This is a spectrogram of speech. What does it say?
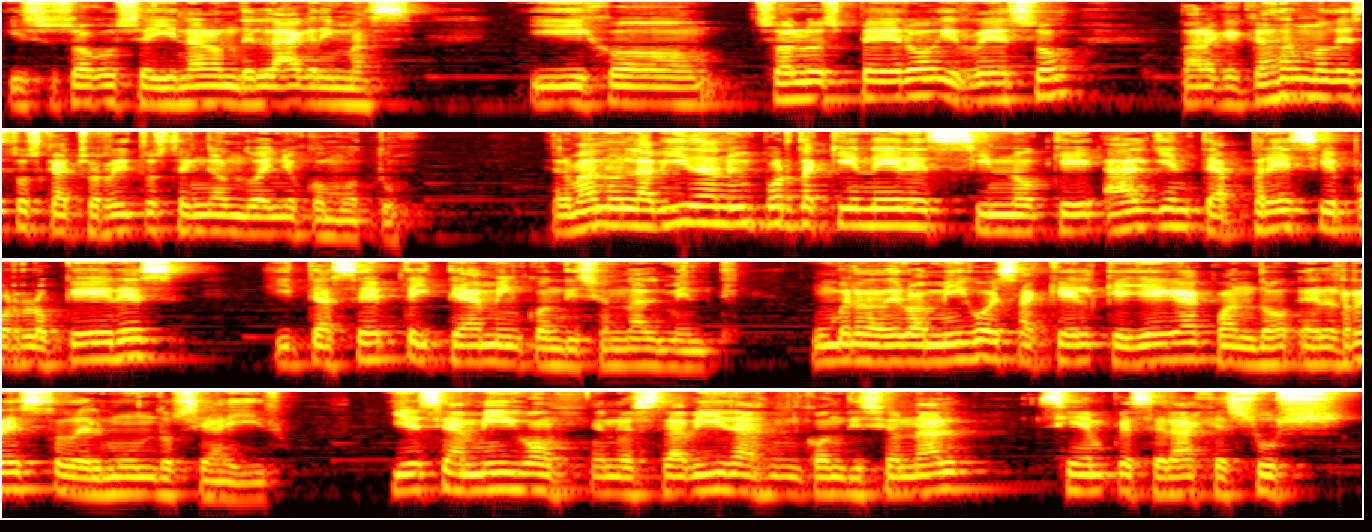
y sus ojos se llenaron de lágrimas y dijo, solo espero y rezo para que cada uno de estos cachorritos tenga un dueño como tú. Hermano, en la vida no importa quién eres, sino que alguien te aprecie por lo que eres y te acepte y te ame incondicionalmente. Un verdadero amigo es aquel que llega cuando el resto del mundo se ha ido. Y ese amigo en nuestra vida incondicional siempre será Jesús,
